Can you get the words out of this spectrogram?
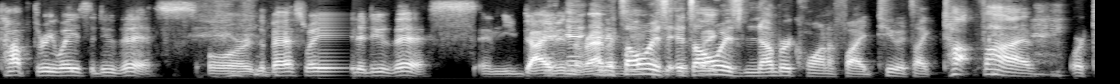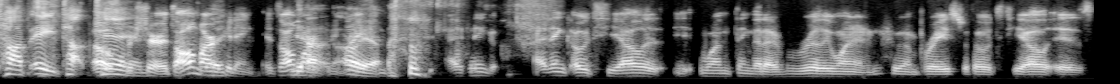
top three ways to do this or the best way to do this. And you dive in and, the and it's always it's like- always number quantified too. It's like top five or top eight top 10 oh for sure. It's all marketing. It's all yeah. marketing. Oh right? yeah. I think I think OTL is one thing that I've really wanted to embrace with OTL is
